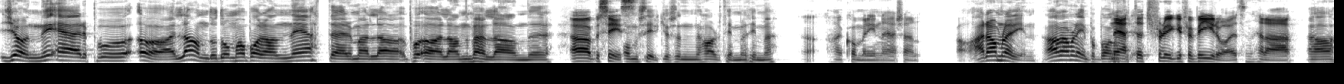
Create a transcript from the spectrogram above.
Jönny är på Öland och de har bara nät där mellan, på Öland mellan eh, ja, precis. om cirkus en halvtimme, timme. Ja, han kommer in här sen. Ja, han ramlar in. Han ramlar in på banan. Nätet flyger förbi då, ett sånt här Ja,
